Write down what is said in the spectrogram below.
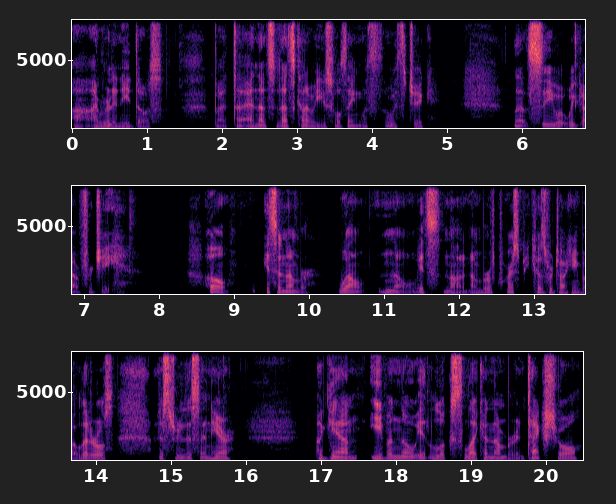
Uh, I really need those. But uh, and that's that's kind of a useful thing with with Jig. Let's see what we got for G. Oh, it's a number. Well, no, it's not a number, of course, because we're talking about literals. I just threw this in here. Again, even though it looks like a number in textual,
